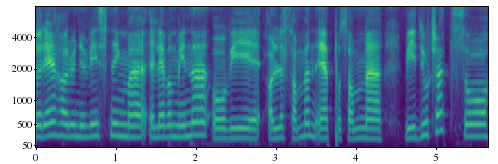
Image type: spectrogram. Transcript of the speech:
Når jeg har undervisning med elevene mine, og vi alle sammen er på samme videochat, så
